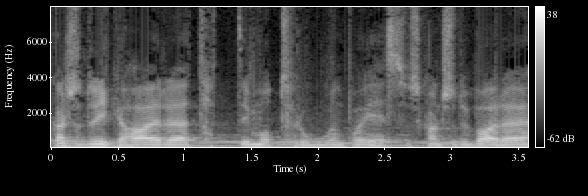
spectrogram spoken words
Kanskje du ikke har eh, tatt imot troen på Jesus. Kanskje du bare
